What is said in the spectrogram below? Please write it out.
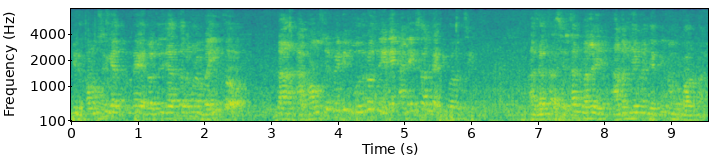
మీరు కౌన్సిల్ చేస్తుంటే రద్దు చేస్తారన్న భయంతో ఆ కౌన్సిల్ మీటింగ్ ముందు రోజు నేనే అనేక సార్లు కట్టిపోవచ్చు అదంతా సిస్టమ్ మళ్ళీ అమలు చేయమని చెప్పి మేము కోరుతాను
